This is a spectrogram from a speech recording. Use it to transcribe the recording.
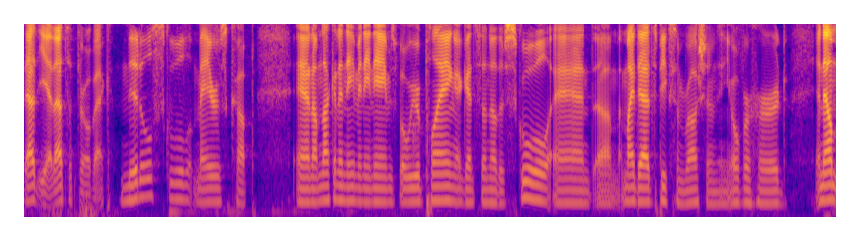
That yeah, that's a throwback. Middle school Mayor's Cup, and I'm not going to name any names, but we were playing against another school, and um, my dad speaks some Russian, and he overheard. And now,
